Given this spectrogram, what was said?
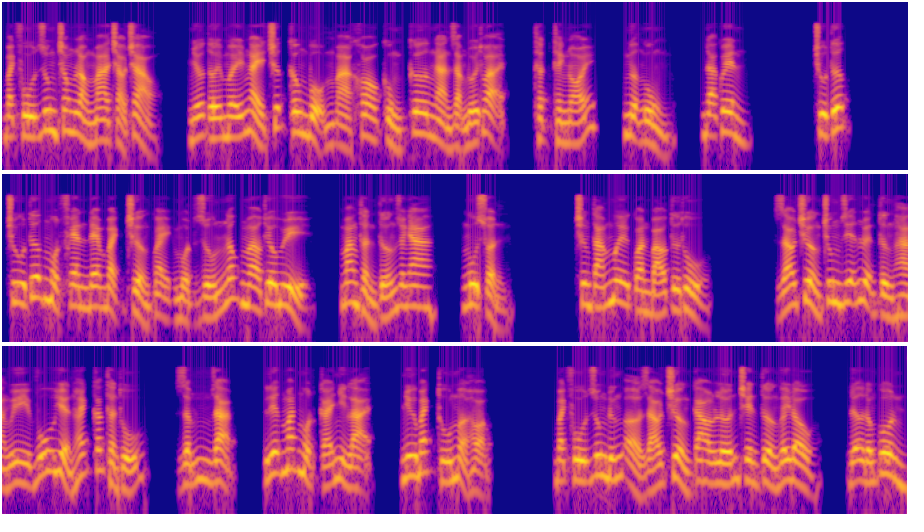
Bạch Phú Dung trong lòng ma chảo chảo, nhớ tới mấy ngày trước công bộ mà kho cùng cơ ngàn dặm đối thoại, thật thành nói, ngượng ngùng, đã quên. Chu Tước. Chu Tước một phen đem bạch trưởng quậy một rún ngốc mao tiêu hủy, mang thần tướng doanh A, ngu xuẩn. chương 80 quan báo tư thủ. Giáo trường trung diễn luyện từng hàng uy vũ hiển hách các thần thú, dấm dạp, liếc mắt một cái nhìn lại, như bách thú mở họp. Bạch Phú Dung đứng ở giáo trường cao lớn trên tường vây đầu, đỡ đống côn,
